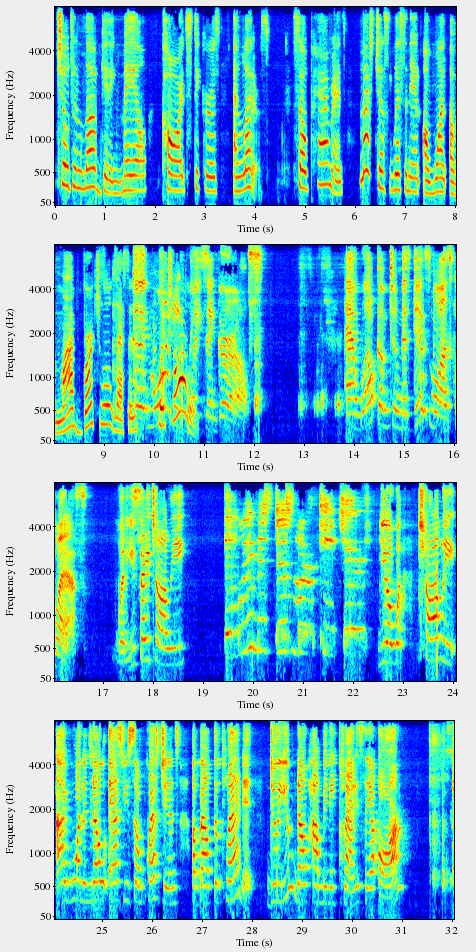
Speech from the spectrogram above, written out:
Children love getting mail, cards, stickers, and letters. So, parents, Let's just listen in on one of my virtual lessons Good with morning, Charlie. boys and girls, and welcome to Miss Dismore's class. What do you say, Charlie? Good morning, Miss Dismore, teacher. Yo, what- Charlie, I want to know, ask you some questions about the planet. Do you know how many planets there are?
